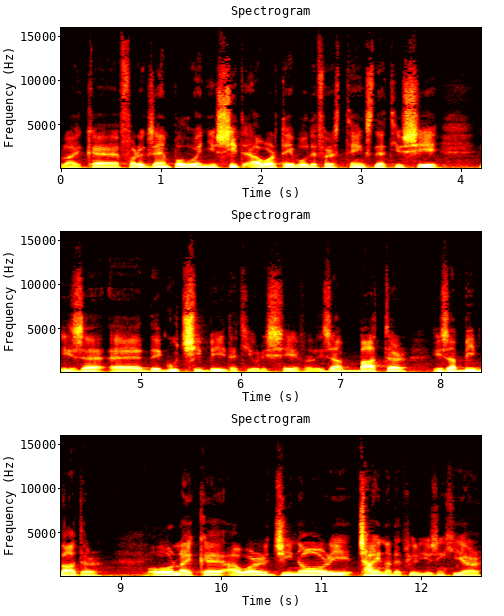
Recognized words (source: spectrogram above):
Like uh, for example, when you sit at our table, the first things that you see is uh, uh the Gucci bee that you receive. Is a butter, is a bee butter, or like uh, our Ginori China that we're using here,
